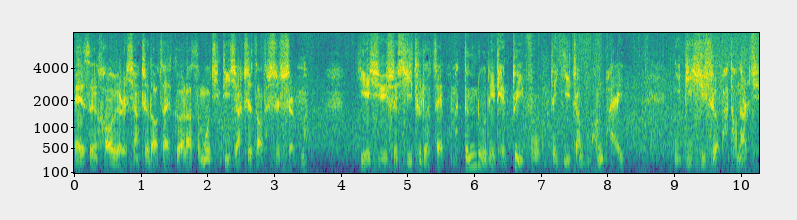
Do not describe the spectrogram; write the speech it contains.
艾森豪威尔想知道在格拉斯穆钦地下制造的是什么？也许是希特勒在我们登陆那天对付我们的一张王牌。你必须设法到那儿去。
